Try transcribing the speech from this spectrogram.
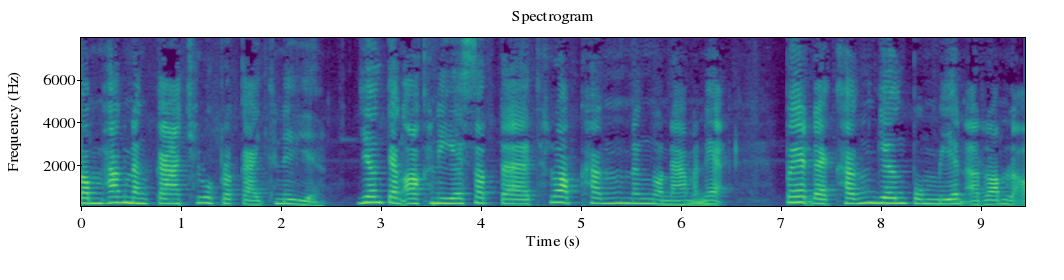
កំហឹងនឹងការឆ្លោះប្រកែកគ្នា យើងទាំងអស់គ្នាសុទ្ធតែធ្លាប់ខឹងនឹងនរណាម្នាក់ពេលដែលខឹងយើងពុំមានអារម្មណ៍ល្អ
